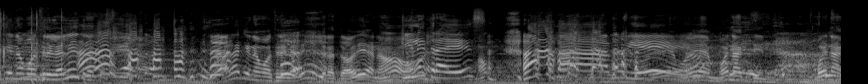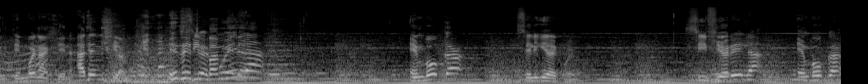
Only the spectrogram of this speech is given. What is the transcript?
Pará que no mostré la letra todavía. Pará que no mostré la letra todavía, no. ¿Qué letra es? Ah, muy Bien, bien. muy bien, buen acting. Buen acting, buen acting. Atención. Es de Si Pamela en boca, se liquida el juego. Si Fiorella en boca,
